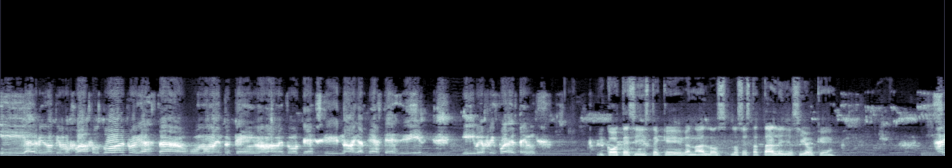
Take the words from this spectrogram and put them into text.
Y al mismo tiempo jugaba fútbol, pero ya hasta hubo un momento que mi mamá me tuvo que decir, no, ya tienes que decidir. Y me fui por el tenis. ¿Y cómo te decidiste que ganar los, los estatales y así o qué? Sí,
